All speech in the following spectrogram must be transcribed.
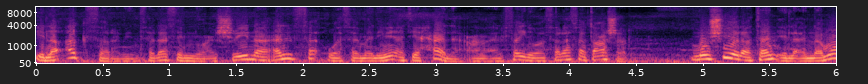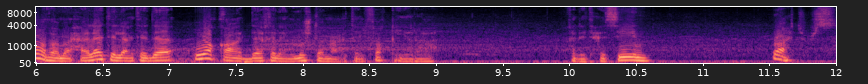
إلى أكثر من 23800 حالة عام 2013 مشيرة إلى أن معظم حالات الاعتداء وقعت داخل المجتمعات الفقيرة. خالد حسين رايترز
